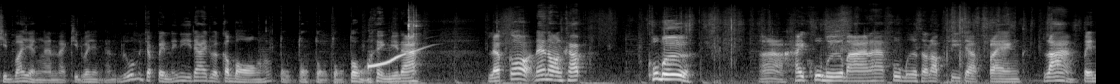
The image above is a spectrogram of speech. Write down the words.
คิดว่าอย่างนั้นนะคิดว่าอย่างนั้นหรือว่ามันจะเป็นไอ้นี่ได้ด้วยกระบองตรงตรงตรงตรงตรงอะไรอย่างนี้นะ แล้วก็แน่นอนครับ คู่มืออ่าให้คู่มือมานะฮะคู่มือสำหรับที่จะแปลงร่างเป็น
